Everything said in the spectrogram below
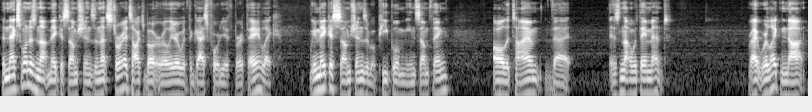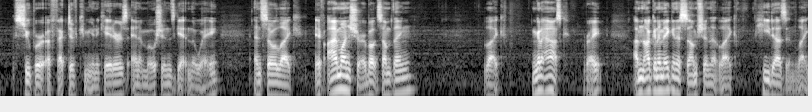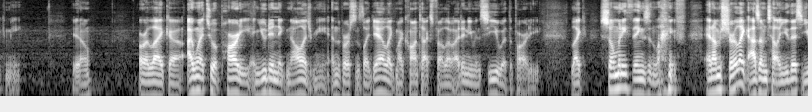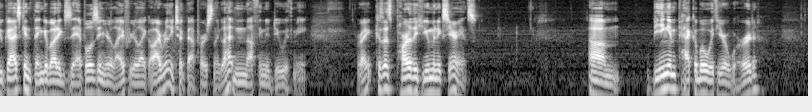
The next one is not make assumptions. And that story I talked about earlier with the guy's 40th birthday, like, we make assumptions about people mean something all the time that is not what they meant. Right? We're like not super effective communicators and emotions get in the way. And so, like, if I'm unsure about something, like, I'm to ask, right? I'm not to make an assumption that, like, he doesn't like me, you know? Or, like, uh, I went to a party and you didn't acknowledge me. And the person's like, yeah, like, my contacts fell out. I didn't even see you at the party. Like, so many things in life. And I'm sure, like, as I'm telling you this, you guys can think about examples in your life where you're like, oh, I really took that personally. But that had nothing to do with me, right? Because that's part of the human experience. Um, being impeccable with your word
